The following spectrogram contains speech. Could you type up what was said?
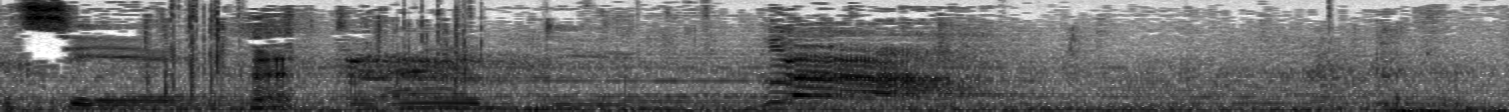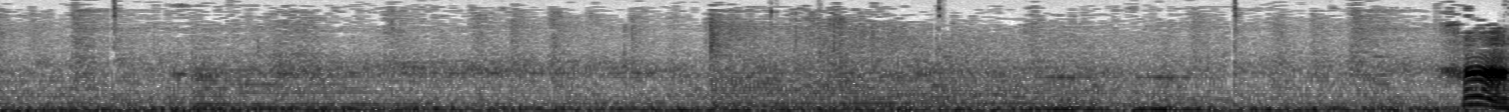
Let's see. What do I do? Huh.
